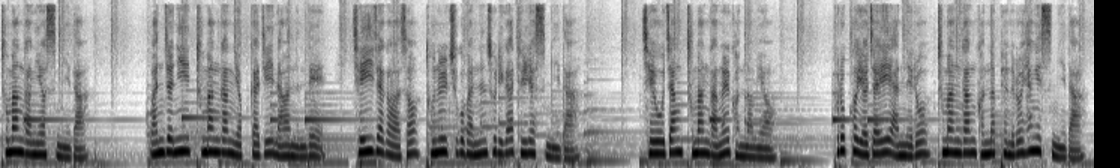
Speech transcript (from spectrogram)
두만강이었습니다. 완전히 두만강 옆까지 나왔는데 제2자가 와서 돈을 주고받는 소리가 들렸습니다. 제5장 두만강을 건너며 브로커 여자의 안내로 두만강 건너편으로 향했습니다.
